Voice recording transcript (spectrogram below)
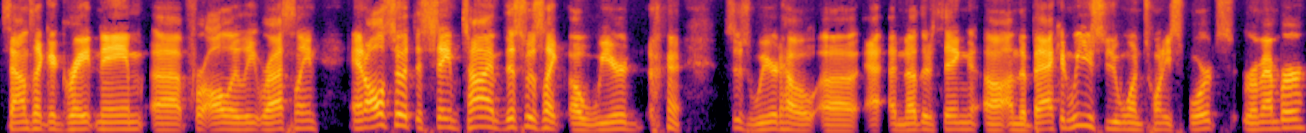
Sounds like a great name uh, for All Elite Wrestling. And also at the same time, this was like a weird. this is weird how uh, another thing uh, on the back end. We used to do 120 Sports. Remember?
